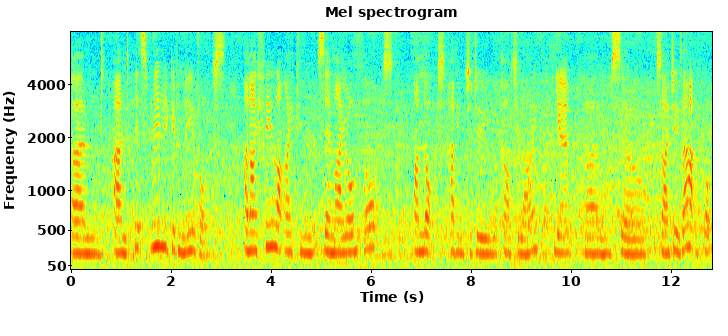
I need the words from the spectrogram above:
um, and it's really given me a voice and I feel that I can say my own thoughts. I'm not having to do a party line. Yeah. Um, so, so I do that. I've got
